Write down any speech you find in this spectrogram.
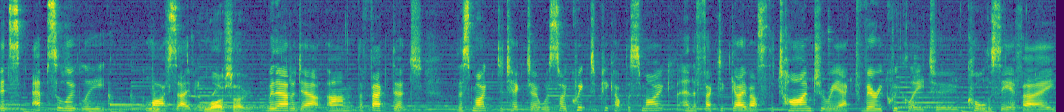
It's absolutely life-saving. Life-saving. Without a doubt. Um, the fact that the smoke detector was so quick to pick up the smoke and the fact it gave us the time to react very quickly to call the CFA.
